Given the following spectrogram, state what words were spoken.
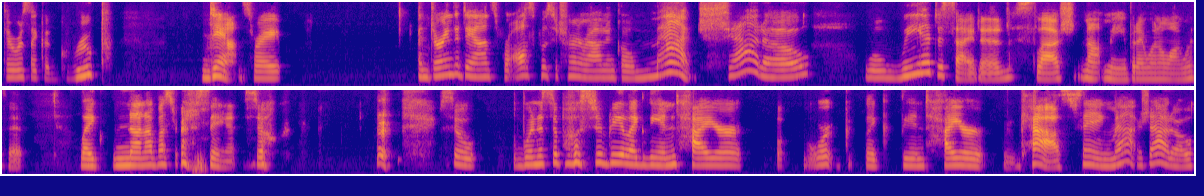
there was like a group dance, right? And during the dance, we're all supposed to turn around and go, Matt, Shadow. Well, we had decided, slash, not me, but I went along with it. Like, none of us are going to say it. So, so when it's supposed to be like the entire work, like the entire cast saying Matt Shadow,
